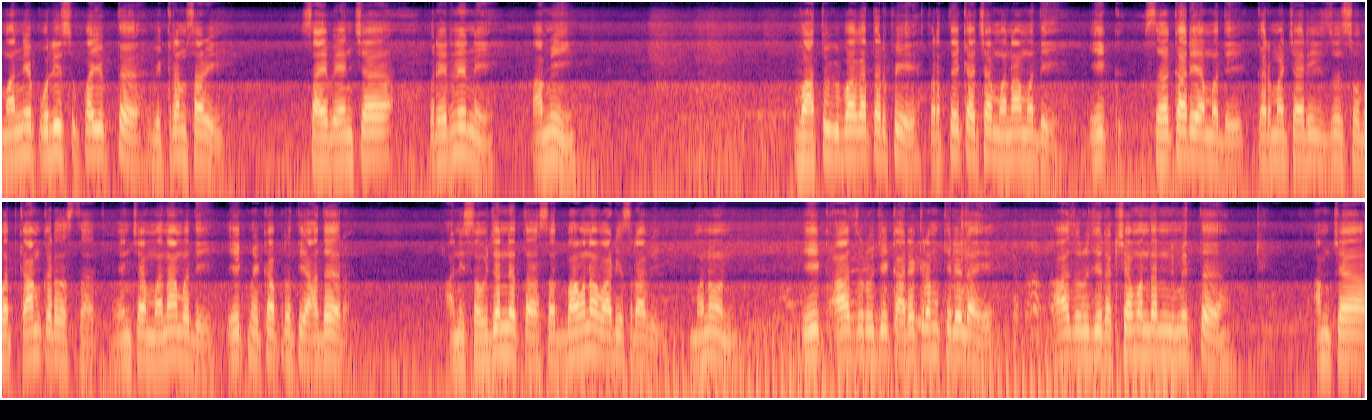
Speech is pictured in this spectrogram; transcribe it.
मान्य पोलीस उपायुक्त विक्रम साळी साहेब यांच्या प्रेरणेने आम्ही वाहतूक विभागातर्फे प्रत्येकाच्या मनामध्ये एक सहकार्यामध्ये कर्मचारी जो सोबत काम करत असतात यांच्या मनामध्ये एकमेकाप्रती आदर आणि सौजन्यता सद्भावना वाढीस राहावी. म्हणून एक आज रोजी कार्यक्रम केलेला आहे. आज रोजी रक्षाबंधन निमित्त आमच्या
